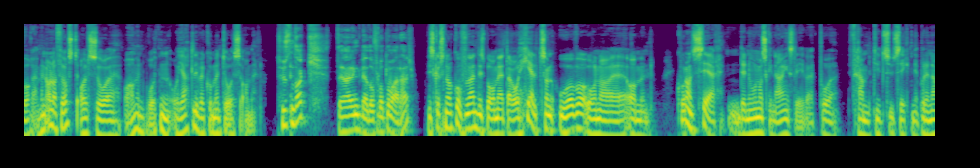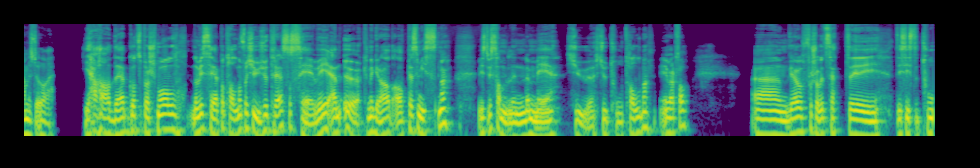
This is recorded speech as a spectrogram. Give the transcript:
året. Men aller først altså Amund Bråten, og hjertelig velkommen til oss, Amund. Tusen takk, det er en glede å få lov til å være her. Vi skal snakke om forventningsbarometer, og helt sånn overordna, eh, Amund. Hvordan ser det nordnorske næringslivet på fremtidsutsiktene på det nærmeste året? Ja, det er et godt spørsmål. Når vi ser på tallene for 2023, så ser vi en økende grad av pessimisme, hvis vi sammenligner det med 2022-tallene, i hvert fall. Eh, vi har jo for så vidt sett i de siste to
